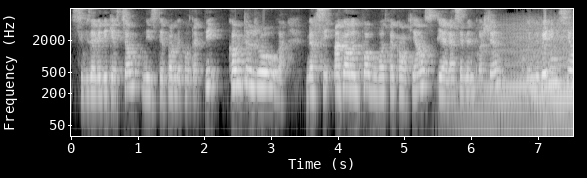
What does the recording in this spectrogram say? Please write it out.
Si vous avez des questions, n'hésitez pas à me contacter comme toujours. Merci encore une fois pour votre confiance et à la semaine prochaine pour une nouvelle émission.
